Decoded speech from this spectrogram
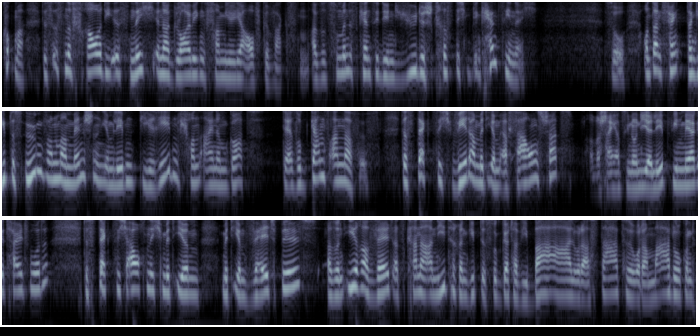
Guck mal, das ist eine Frau, die ist nicht in einer gläubigen Familie aufgewachsen. Also zumindest kennt sie den jüdisch-christlichen, den kennt sie nicht. So, und dann, fängt, dann gibt es irgendwann mal Menschen in ihrem Leben, die reden von einem Gott, der so ganz anders ist. Das deckt sich weder mit ihrem Erfahrungsschatz, wahrscheinlich hat sie noch nie erlebt, wie ein Meer geteilt wurde. Das deckt sich auch nicht mit ihrem, mit ihrem Weltbild. Also in ihrer Welt als Kanaaniterin gibt es so Götter wie Baal oder Astarte oder Marduk und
